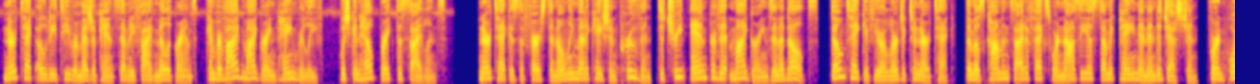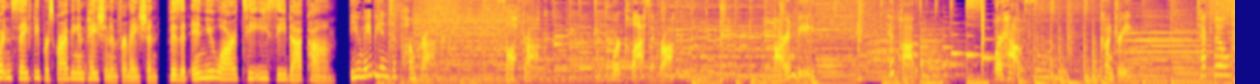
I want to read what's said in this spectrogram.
Nurtec ODT Remegipant 75 milligrams can provide migraine pain relief, which can help break the silence. Nurtec is the first and only medication proven to treat and prevent migraines in adults. Don't take if you're allergic to Nurtec. The most common side effects were nausea, stomach pain, and indigestion. For important safety, prescribing, and patient information, visit NURTEC.com. You may be into punk rock, soft rock, or classic rock, R&B, hip hop, or house, country, techno,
